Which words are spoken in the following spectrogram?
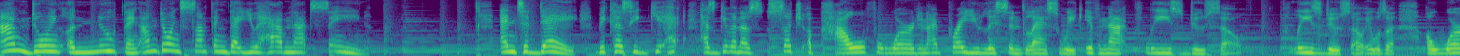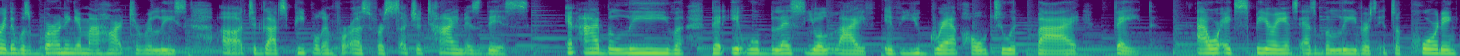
I'm doing a new thing. I'm doing something that you have not seen. And today, because He has given us such a powerful word, and I pray you listened last week. If not, please do so please do so. It was a, a word that was burning in my heart to release uh, to God's people and for us for such a time as this. And I believe that it will bless your life if you grab hold to it by faith. Our experience as believers, it's according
